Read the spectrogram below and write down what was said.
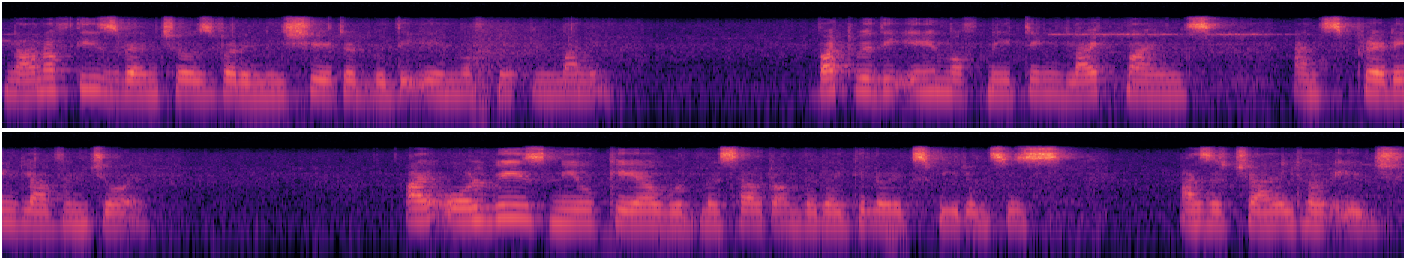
None of these ventures were initiated with the aim of making money, but with the aim of meeting like minds and spreading love and joy. I always knew Keya would miss out on the regular experiences as a child her age,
